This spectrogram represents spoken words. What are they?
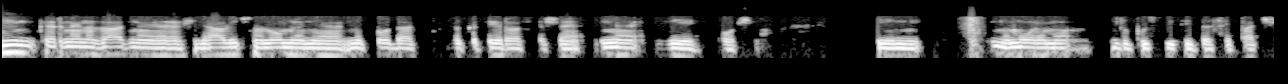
in ker ne nazadnje je hidravlično lomljenje metoda, za katero se še ne ve točno. In ne moremo dopustiti, da se pač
